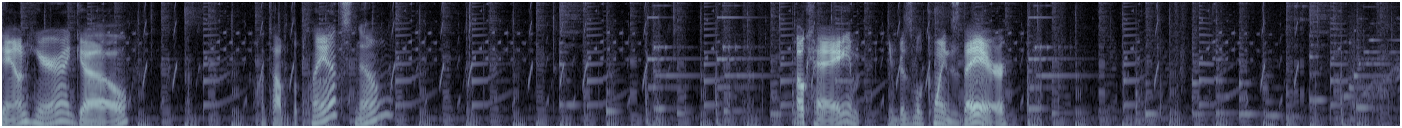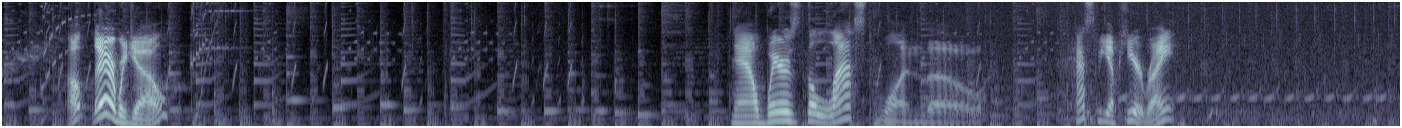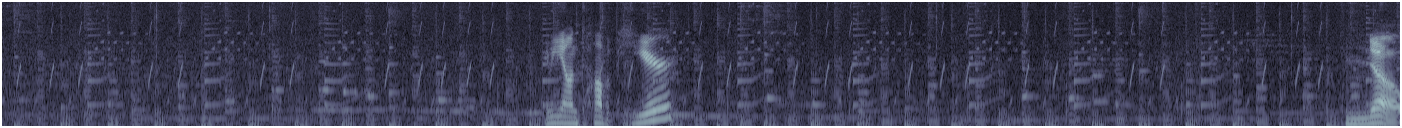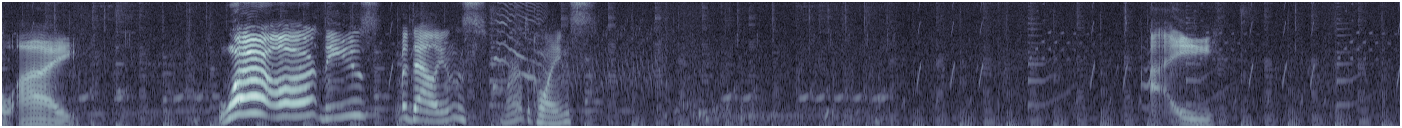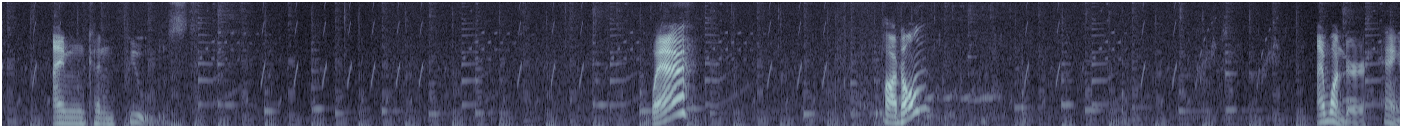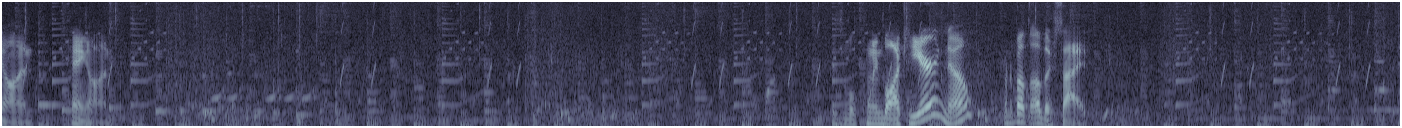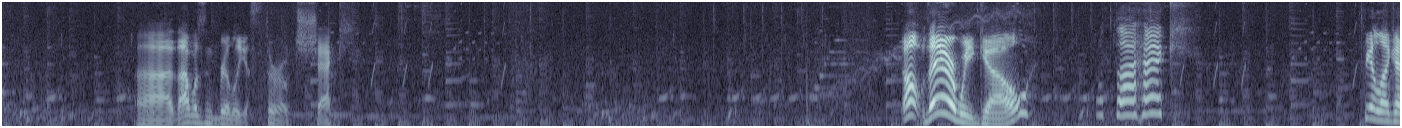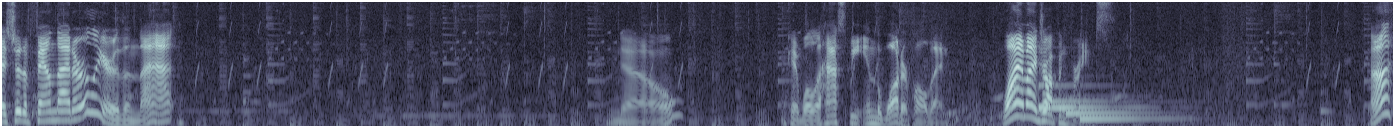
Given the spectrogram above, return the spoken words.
Down here I go. On top of the plants? No? Okay, invisible coins there. Oh, there we go. Now, where's the last one, though? Has to be up here, right? On top of here? No, I... Where are these medallions? Where are the coins? I... I'm confused. Where? Pardon? I wonder. Hang on. Hang on. Visible coin block here? No? What about the other side? Uh, that wasn't really a thorough check. Oh, there we go! What the heck? Feel like I should have found that earlier than that. No. Okay, well, it has to be in the waterfall then. Why am I dropping frames? Huh?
